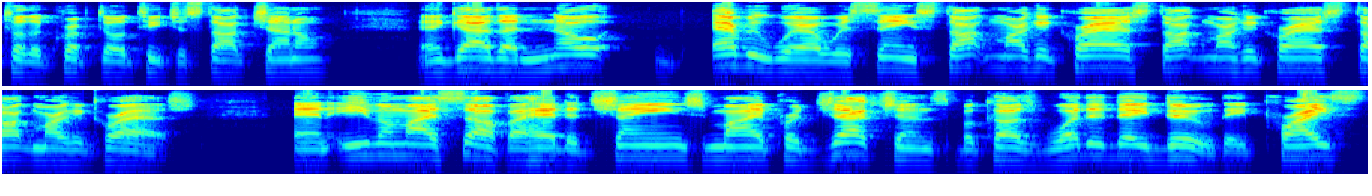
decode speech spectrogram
to the Crypto Teacher Stock Channel. And guys, I know everywhere we're seeing stock market crash, stock market crash, stock market crash. And even myself, I had to change my projections because what did they do? They priced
